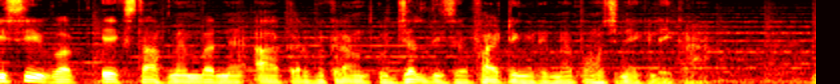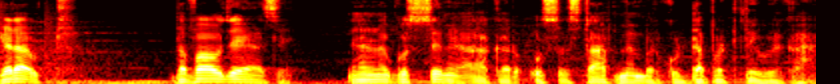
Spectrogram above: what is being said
इसी वक्त एक स्टाफ मेंबर ने आकर विक्रांत को जल्दी से फाइटिंग रिंग में पहुँचने के लिए कहा। गेट आउट दफ़ा हो जाए यहाँ से। नैना ने गुस्से में आकर उस स्टाफ मेंबर को डपटते हुए कहा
